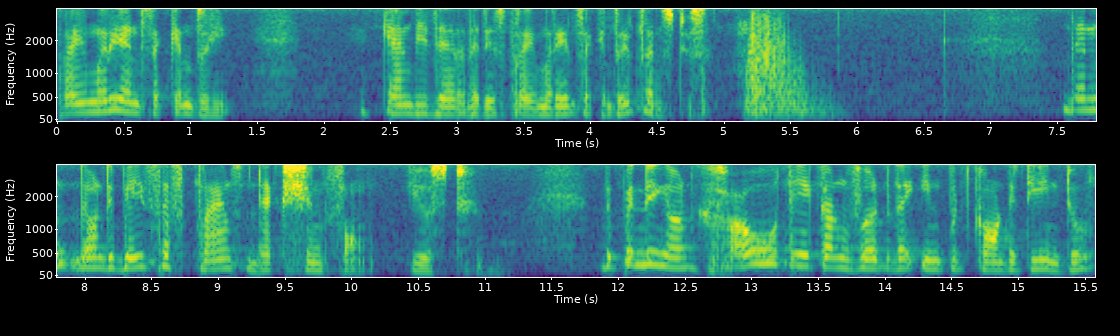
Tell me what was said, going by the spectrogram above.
primary and secondary can be there. That is primary and secondary transducer. Then on the basis of transduction form used, depending on how they convert the input quantity into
